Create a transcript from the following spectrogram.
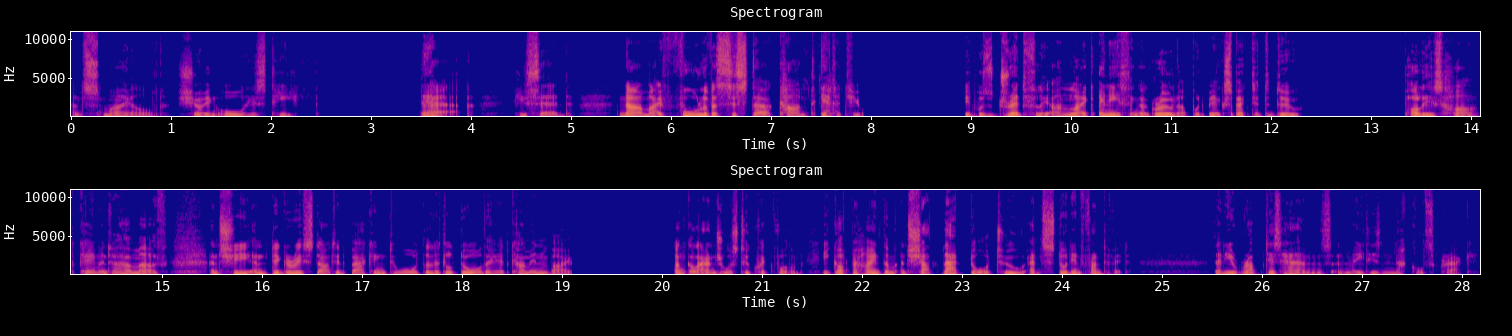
and smiled, showing all his teeth. There, he said, now my fool of a sister can't get at you. It was dreadfully unlike anything a grown up would be expected to do. Polly's heart came into her mouth, and she and Diggory started backing toward the little door they had come in by. Uncle Andrew was too quick for them. He got behind them and shut that door too and stood in front of it. Then he rubbed his hands and made his knuckles crack.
